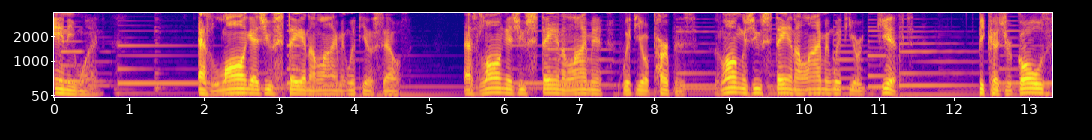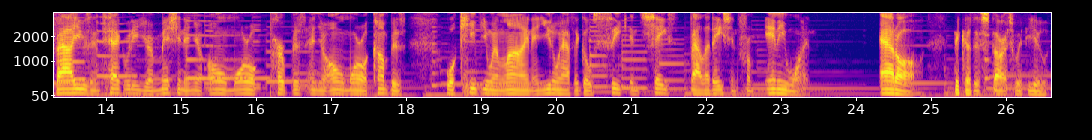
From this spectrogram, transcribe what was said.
anyone as long as you stay in alignment with yourself. As long as you stay in alignment with your purpose, as long as you stay in alignment with your gift, because your goals, values, integrity, your mission, and your own moral purpose and your own moral compass will keep you in line and you don't have to go seek and chase validation from anyone at all because it starts with you.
